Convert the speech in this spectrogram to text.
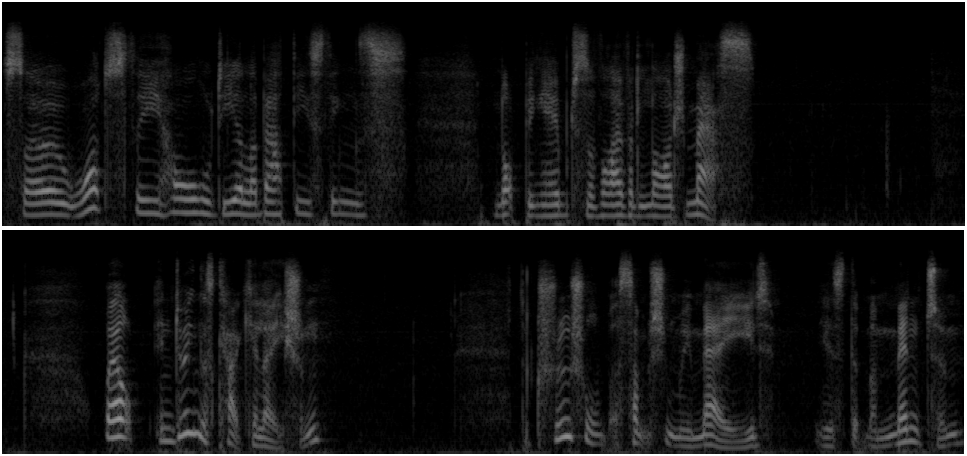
so what's the whole deal about these things not being able to survive at a large mass? Well, in doing this calculation, the crucial assumption we made is that momentum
